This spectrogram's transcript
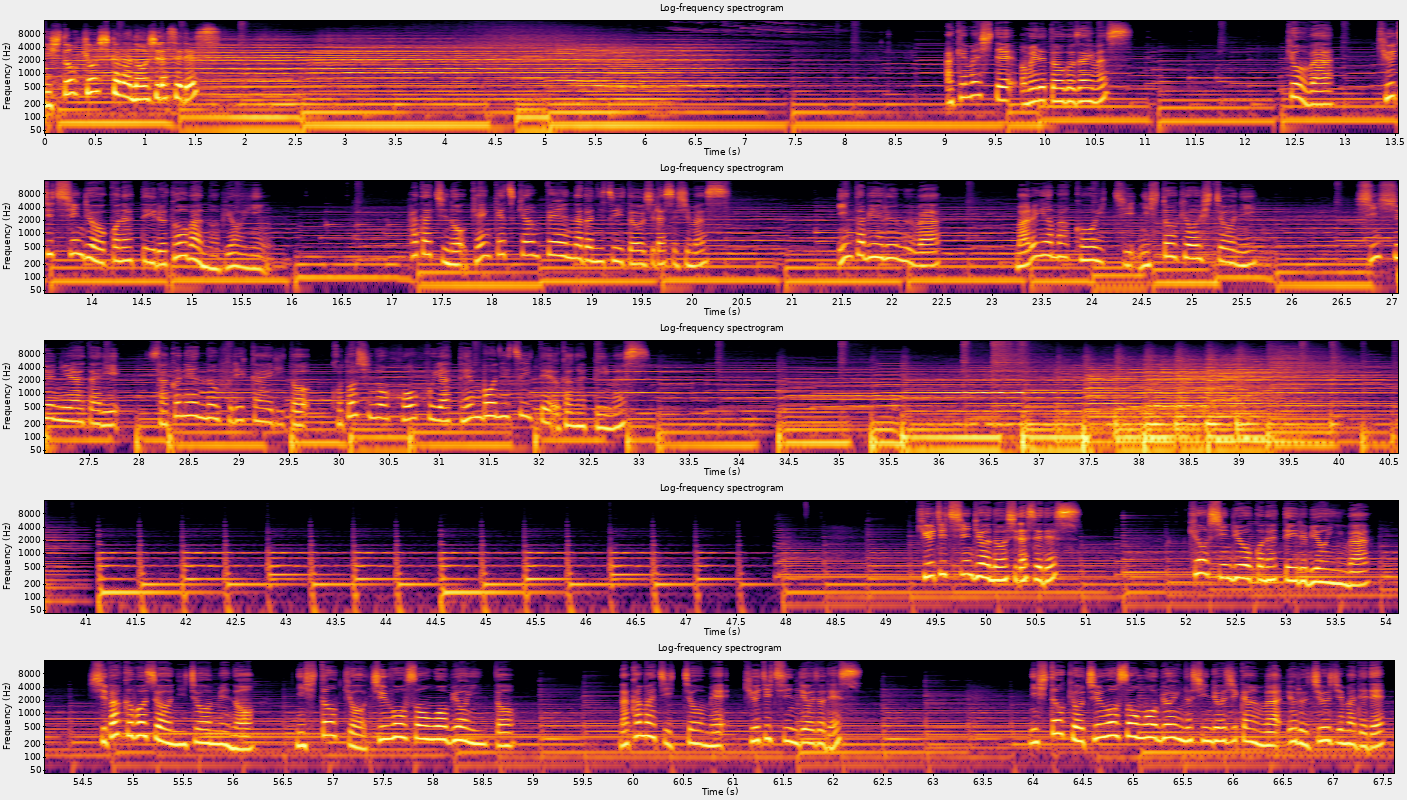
西東京市からのお知らせです。明けましておめでとうございます。今日は休日診療を行っている当番の病院二十歳の献血キャンペーンなどについてお知らせします。インタビュールームは丸山光一西東京市長に新春にあたり昨年の振り返りと今年の抱負や展望について伺っています。休日診療のお知らせです。今日診療を行っている病院は芝久保町2丁目の西東京中央総合病院と中町1丁目休日診療所です。西東京中央総合病院の診療時間は夜10時までで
